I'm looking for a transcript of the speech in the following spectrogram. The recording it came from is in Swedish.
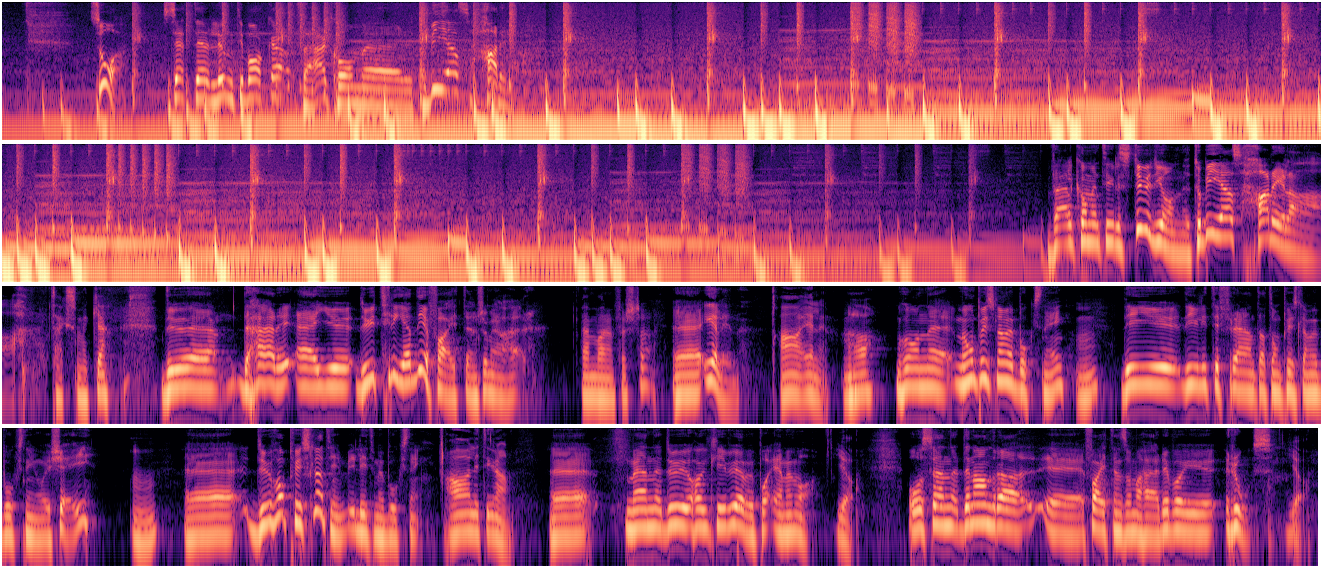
Så, sätt er lugnt tillbaka för här kommer Tobias Harila. Välkommen till studion, Tobias Harila. Tack så mycket. Du, eh, det här är ju, du är ju tredje fightern som jag har här. Vem var den första? Eh, Elin. Ah, Elin. Mm. Ja, hon, eh, men hon pysslar med boxning. Mm. Det är ju det är lite fränt att hon pysslar med boxning och är tjej. Mm. Eh, du har pysslat lite med boxning. Ja, lite grann. Eh, men du har ju klivit över på MMA. Ja. Och sen den andra eh, fighten som var här, det var ju Ros. Ja.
